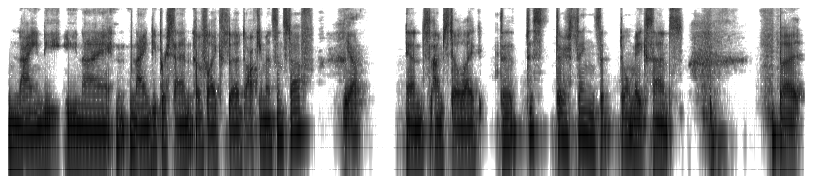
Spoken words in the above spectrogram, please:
99 90% of like the documents and stuff Yeah. and I'm still like, the, this there's things that don't make sense. But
